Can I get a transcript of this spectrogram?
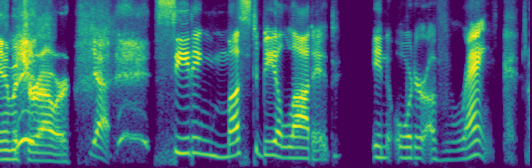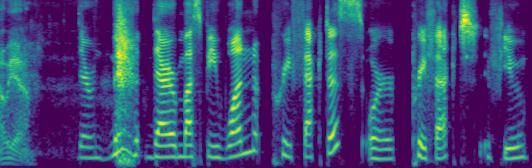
Amateur hour. yeah. Seating must be allotted in order of rank. Oh yeah. There there must be one prefectus or prefect if you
